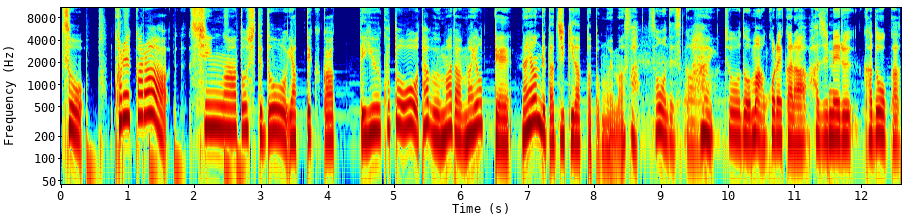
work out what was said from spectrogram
そう。これからシンガーとしてどうやっていくかっていうことを多分まだ迷って悩んでた時期だったと思います。あそうですか、はい。ちょうどまあこれから始めるかどうか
